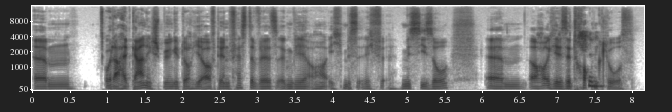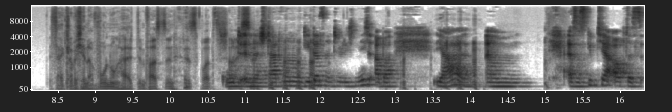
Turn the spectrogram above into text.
ähm, oder halt gar nicht spülen. Gibt auch hier auf den Festivals irgendwie, oh, ich miss, ich miss sie so. Ähm, auch hier diese Trockenklos. Ist ja, glaube ich, in der Wohnung halt im wahrsten Sinne des Wortes. Gut, in der Stadtwohnung geht das natürlich nicht, aber ja, ähm, also es gibt ja auch, das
